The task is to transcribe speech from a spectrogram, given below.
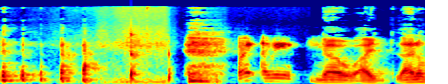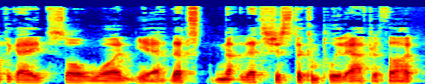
hospital. right? I mean, no, I I don't think I saw one. Yeah, that's not that's just the complete afterthought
